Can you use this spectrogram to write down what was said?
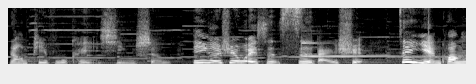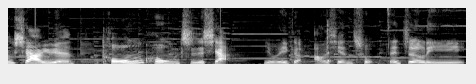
让皮肤可以新生？第一个穴位是四白穴，在眼眶下缘，瞳孔直下。有一个凹陷处在这里，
